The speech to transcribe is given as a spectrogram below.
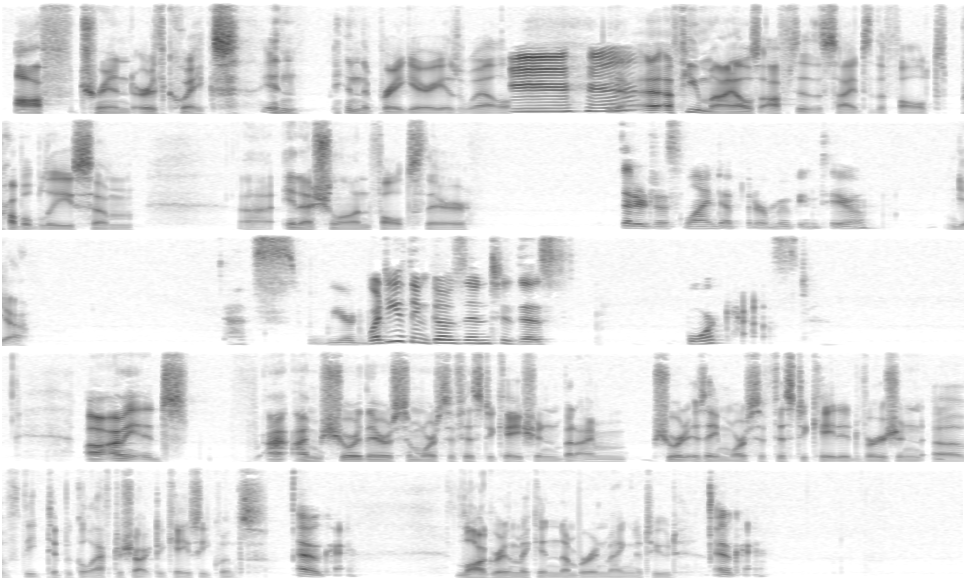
off-trend earthquakes in in the Prague area as well. Mm-hmm. You know, a, a few miles off to the sides of the fault, probably some uh, en echelon faults there. that are just lined up that are moving too. Yeah, That's weird. What do you think goes into this forecast? uh, I mean it's. I, I'm sure there's some more sophistication, but I'm sure it is a more sophisticated version of the typical aftershock decay sequence, Okay. Logarithmic in number and magnitude. Okay.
